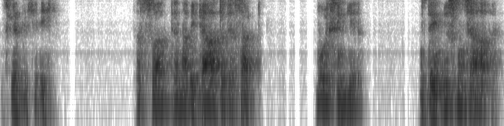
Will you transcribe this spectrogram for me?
das wirkliche Ich. Das war der Navigator, der sagt, wo es hingeht. Und den müssen wir uns erarbeiten.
